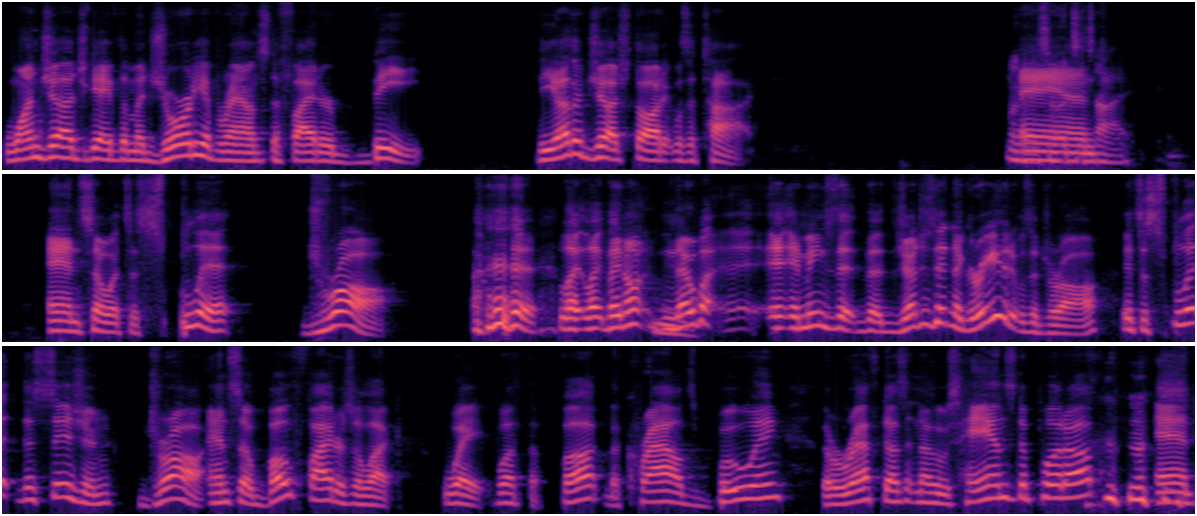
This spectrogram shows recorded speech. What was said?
One judge gave the majority of rounds to fighter B. The other judge thought it was a tie. Okay, so it's a tie. and so it's a split draw. like like they don't Hmm. nobody it, it means that the judges didn't agree that it was a draw. It's a split decision draw. And so both fighters are like, "Wait, what the fuck?" The crowd's booing. The ref doesn't know whose hands to put up. and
